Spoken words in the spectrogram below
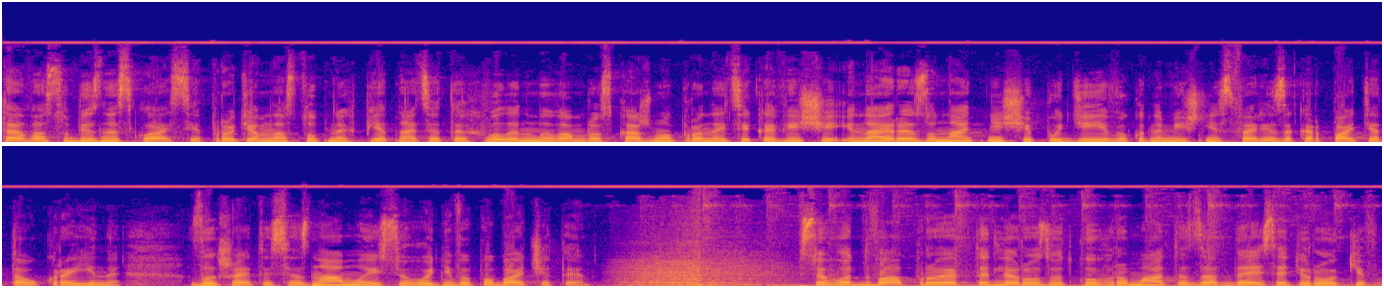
Вітаю вас у бізнес-класі. Протягом наступних 15 хвилин ми вам розкажемо про найцікавіші і найрезонантніші події в економічній сфері Закарпаття та України. Залишайтеся з нами, і сьогодні ви побачите. Всього два проекти для розвитку громад за 10 років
